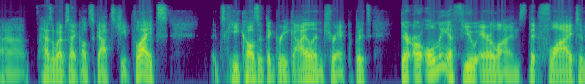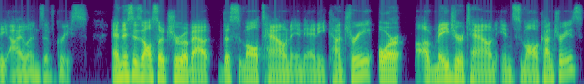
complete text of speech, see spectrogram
uh, has a website called Scott's Cheap Flights. It's, he calls it the Greek island trick, but there are only a few airlines that fly to the islands of Greece. And this is also true about the small town in any country or a major town in small countries.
